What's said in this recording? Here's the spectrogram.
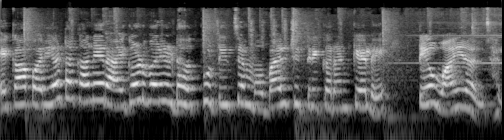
एका पर्यटकाने रायगडवरील ढगफुटीचे मोबाईल चित्रीकरण केले ते व्हायरल झाले.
